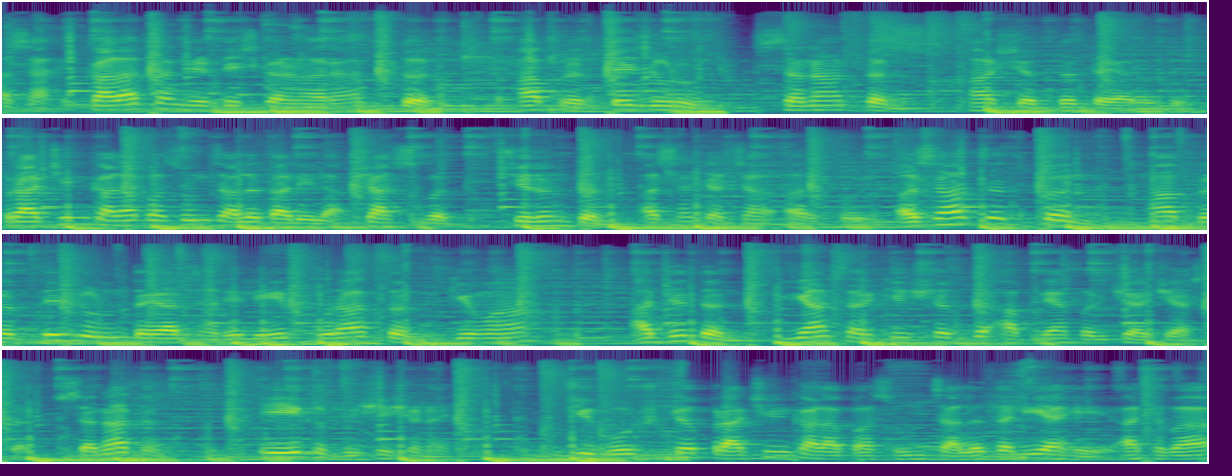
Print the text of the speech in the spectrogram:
असा आहे. काळाचा निर्देश करणारा तन हा प्रत्यय जोडून सनातन हा शब्द तयार होतो. प्राचीन काळापासून चालत आलेला शाश्वत चिरंतन असा त्याचा अर्थ होईल असाच तन हा प्रत्येक जोडून तयार झालेले पुरातन किंवा अद्यतन यासारखे शब्द आपल्या परिचयाचे असतात. सनातन हे एक विशेषण आहे. जी गोष्ट प्राचीन काळापासून चालत आली आहे अथवा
